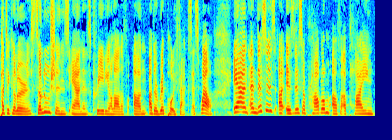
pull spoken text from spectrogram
particular solutions and it's creating a lot of um, other ripple effects as well. And, and this is, uh, is this a problem of applying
